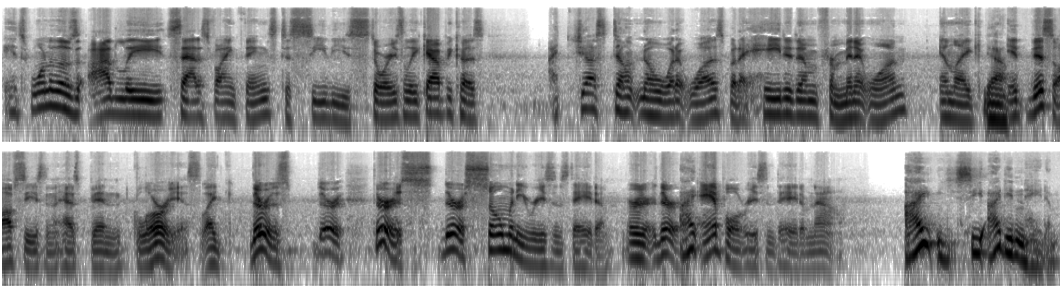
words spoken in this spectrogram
it's one of those oddly satisfying things to see these stories leak out because I just don't know what it was, but I hated him from minute one. And like Yeah. it this offseason has been glorious. Like there is there there is there are so many reasons to hate him. Or there are I- ample reason to hate him now. I see. I didn't hate him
